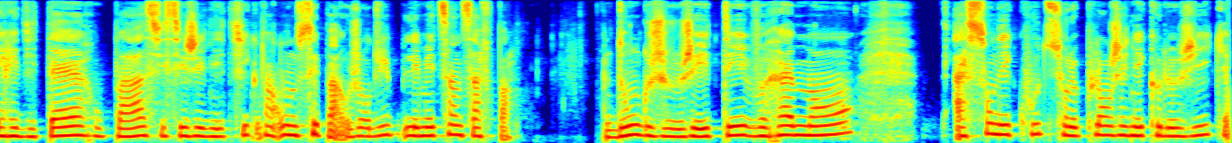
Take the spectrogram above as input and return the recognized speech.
héréditaire ou pas, si c'est génétique. Enfin, on ne sait pas. Aujourd'hui, les médecins ne savent pas. Donc, j'ai été vraiment à son écoute sur le plan gynécologique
